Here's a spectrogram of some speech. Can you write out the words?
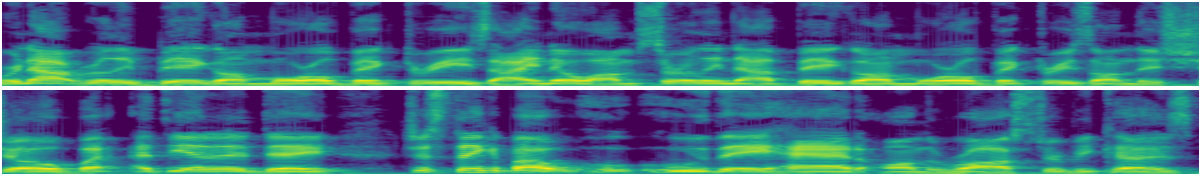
we're not really big on moral victories. I know I'm certainly not big on moral victories on this show, but at the end of the day, just think about who, who they had on the roster because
